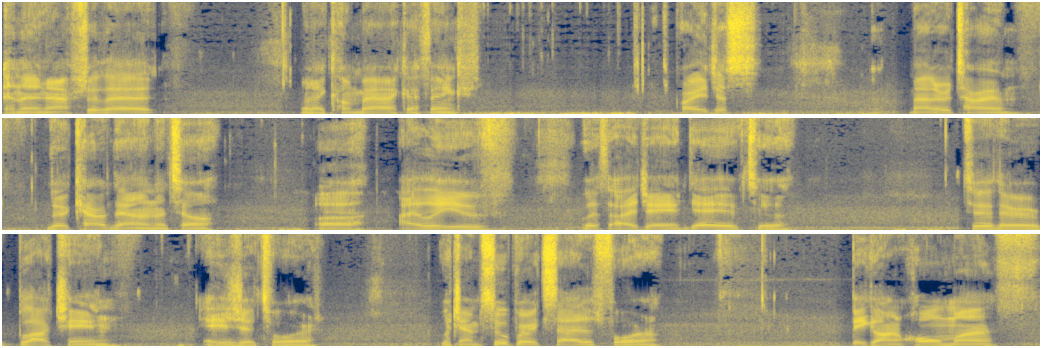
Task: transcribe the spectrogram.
And then after that, when I come back, I think it's probably just a matter of time. The countdown until uh, I leave with IJ and Dave to to their blockchain Asia tour, which I'm super excited for. Be gone a whole month.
